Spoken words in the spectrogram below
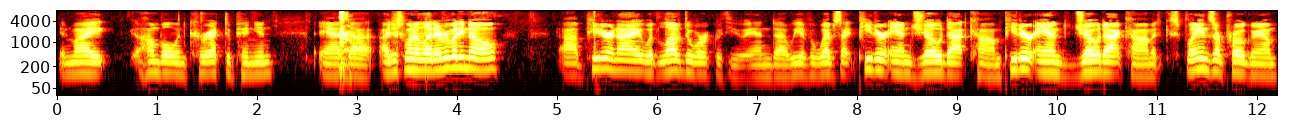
in my humble and correct opinion. And uh, I just want to let everybody know, uh, Peter and I would love to work with you. And uh, we have a website, peterandjoe.com. Peterandjoe.com. It explains our program,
